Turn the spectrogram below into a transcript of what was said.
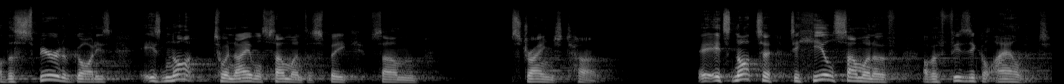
of the Spirit of God is, is not to enable someone to speak some strange tongue. It's not to, to heal someone of, of a physical ailment.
